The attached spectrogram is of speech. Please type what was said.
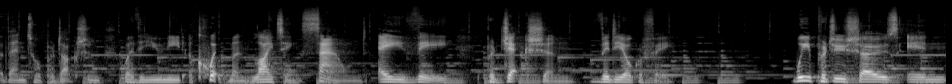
event or production, whether you need equipment, lighting, sound, AV, projection, videography. We produce shows in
